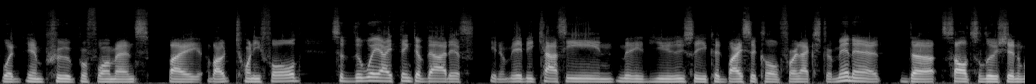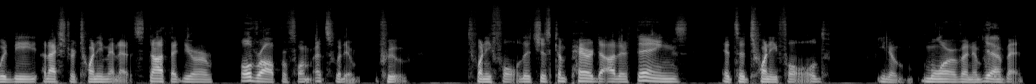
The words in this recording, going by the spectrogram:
would improve performance by about 20 fold. So the way I think of that, if you know maybe caffeine made you so you could bicycle for an extra minute, the salt solution would be an extra 20 minutes. Not that your overall performance would improve 20 fold. It's just compared to other things, it's a 20 fold, you know, more of an improvement.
